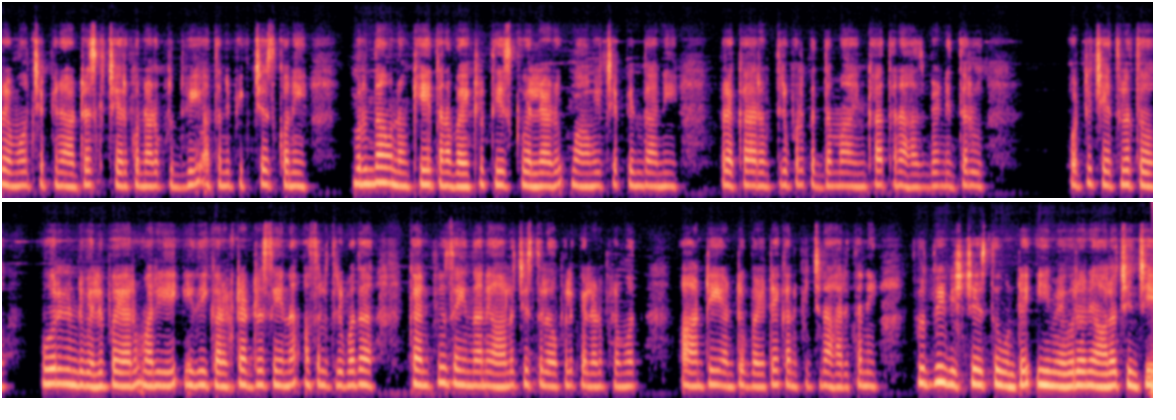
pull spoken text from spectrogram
ప్రమోద్ చెప్పిన అడ్రస్‌కి చేరుకున్నాడు పృథ్వీ. అతన్ని పిక్ చేసుకొని బృందావనంకి తన బైక్‌లో తీసుకువెళ్ళాడు. మామయ్య చెప్పిన దాని ప్రకారం త్రిపుర పెద్దమ్మ ఇంకా తన హస్బెండ్ ఇద్దరు ఒట్టి చేతులతో ఊరి నుండి వెళ్ళిపోయారు. మరి ఇది కరెక్ట్ అడ్రస్ అయినా అసలు త్రిపద కన్‌ఫ్యూజ్ అయిందని ఆలోచిస్తూ లోపలికి వెళ్ళాడు ప్రమోద్. ఆంటీ అంటూ బయటే కనిపించిన హరితని పృథ్వీ విష్ చేస్తూ ఉంటే ఈమెవరని ఆలోచించి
